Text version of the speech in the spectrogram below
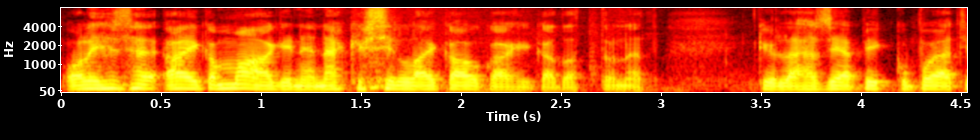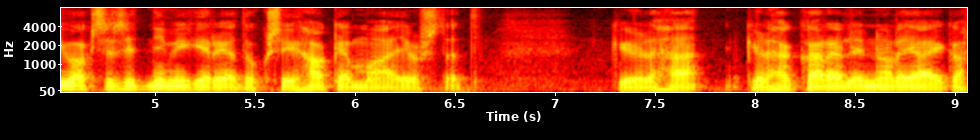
oli se aika maaginen näky sillä kaukaakin katsottuna. Että kyllähän siellä pikkupojat juoksi sitten nimikirjoituksia hakemaan just, että kyllähän, kyllähän Karelin oli aika,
